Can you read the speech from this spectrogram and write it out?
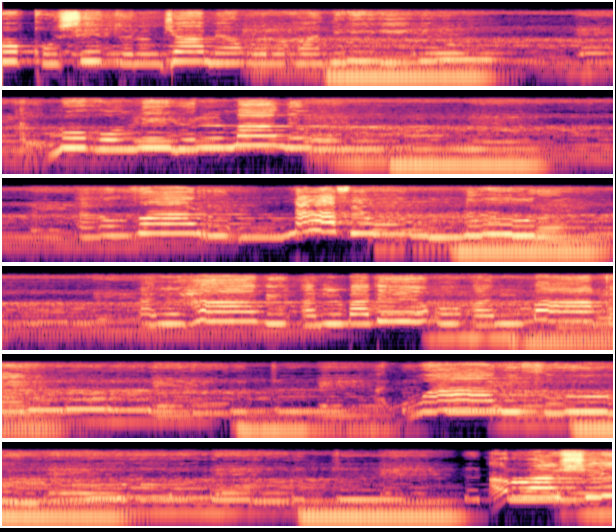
المقسط الجامع الغني المغني المانع. الضار النافع النور الهادي البديع الباقي. الوارث الرشيد.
